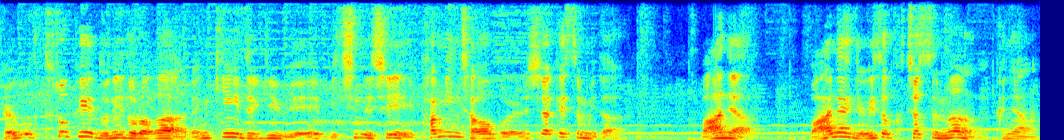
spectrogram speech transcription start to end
결국 트로피에 눈이 돌아가 랭킹이 들기 위해 미친듯이 파밍 작업을 시작했습니다. 만약, 만약 여기서 그쳤으면 그냥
